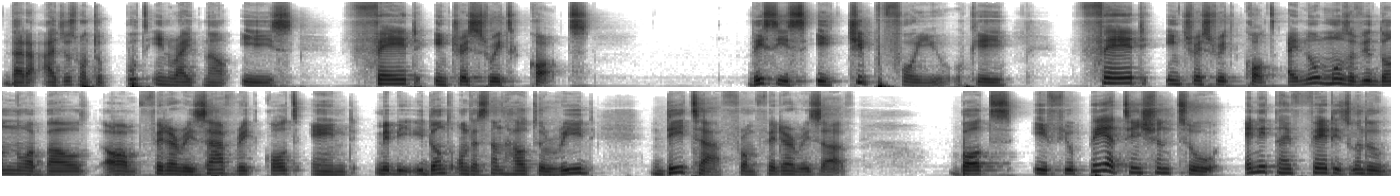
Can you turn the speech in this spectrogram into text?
that I just want to put in right now is Fed interest rate cuts. This is a chip for you, okay? Fed interest rate cut. I know most of you don't know about um, Federal Reserve rate cut, and maybe you don't understand how to read data from Federal Reserve. But if you pay attention to anytime Fed is going to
